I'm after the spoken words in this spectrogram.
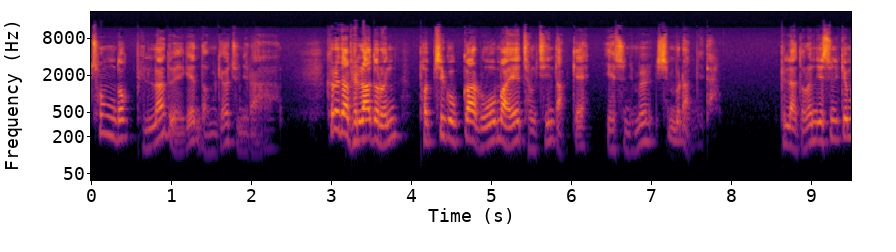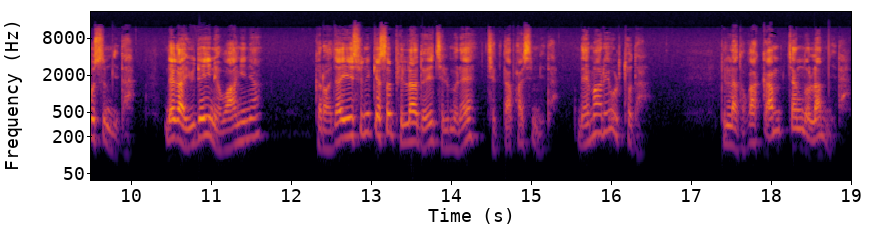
총독 빌라도에게 넘겨주니라. 그러자 빌라도는 법치국가 로마의 정치인답게 예수님을 신문합니다. 빌라도는 예수님께 묻습니다. 내가 유대인의 왕이냐? 그러자 예수님께서 빌라도의 질문에 즉답하십니다. 내 말이 옳도다. 빌라도가 깜짝 놀랍니다.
